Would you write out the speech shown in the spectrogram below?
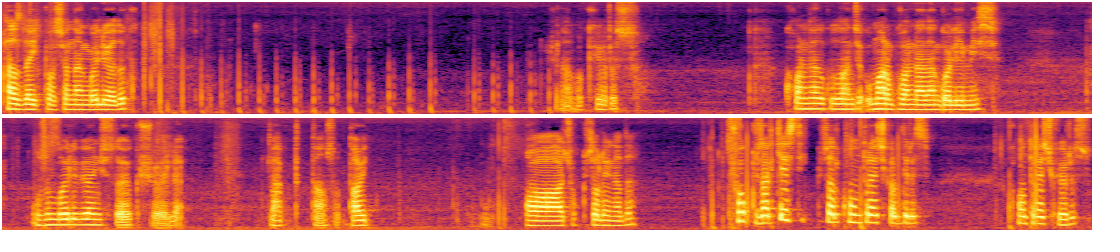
Az da ilk pozisyondan gol yiyorduk. Şuna bakıyoruz. Korner kullanacak. Umarım kornerden gol yemeyiz. Uzun boylu bir oyuncusu da yok. Şöyle baktıktan sonra. David. Aa çok güzel oynadı. Çok güzel kestik. Güzel kontraya çıkabiliriz. Kontraya çıkıyoruz.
